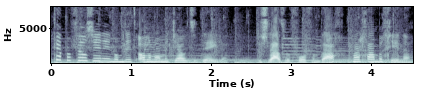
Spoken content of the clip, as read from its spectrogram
Ik heb er veel zin in om dit allemaal met jou te delen. Dus laten we voor vandaag maar gaan beginnen.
